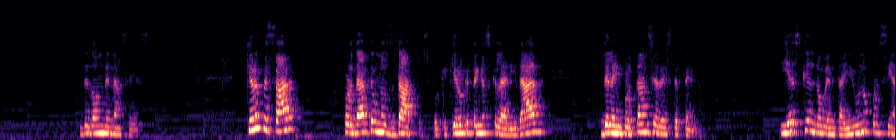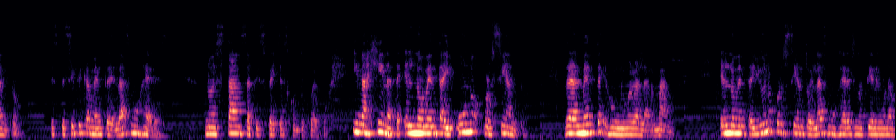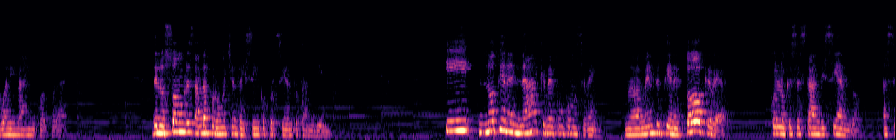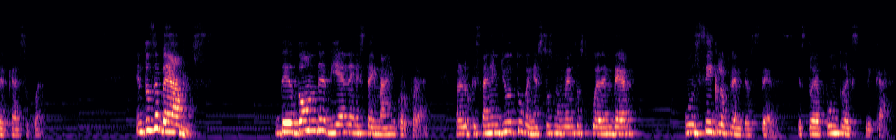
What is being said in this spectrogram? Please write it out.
¿De dónde nace esto? Quiero empezar por darte unos datos, porque quiero que tengas claridad de la importancia de este tema. Y es que el 91% específicamente de las mujeres no están satisfechas con tu cuerpo. Imagínate, el 91% realmente es un número alarmante. El 91% de las mujeres no tienen una buena imagen corporal. De los hombres anda por un 85% también. Y no tiene nada que ver con cómo se ven. Nuevamente tiene todo que ver con lo que se están diciendo acerca de su cuerpo. Entonces veamos, ¿de dónde viene esta imagen corporal? Para los que están en YouTube, en estos momentos pueden ver un ciclo frente a ustedes que estoy a punto de explicar.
